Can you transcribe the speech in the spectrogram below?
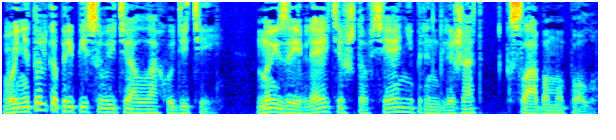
Вы не только приписываете Аллаху детей, но и заявляете, что все они принадлежат к слабому полу.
